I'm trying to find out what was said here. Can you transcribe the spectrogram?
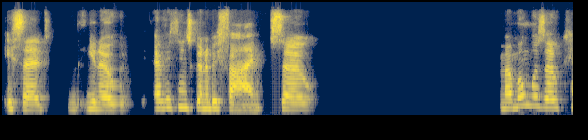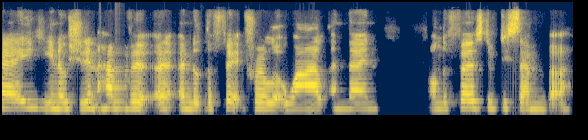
He said, You know, everything's going to be fine. So my mum was okay. You know, she didn't have a, a, another fit for a little while. And then on the 1st of December,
